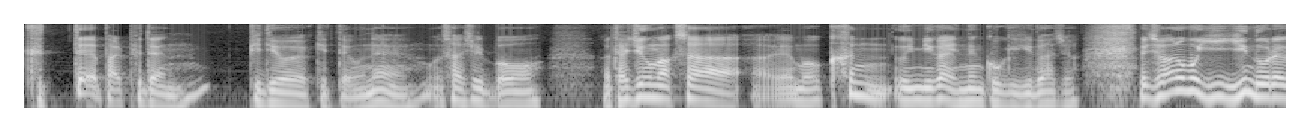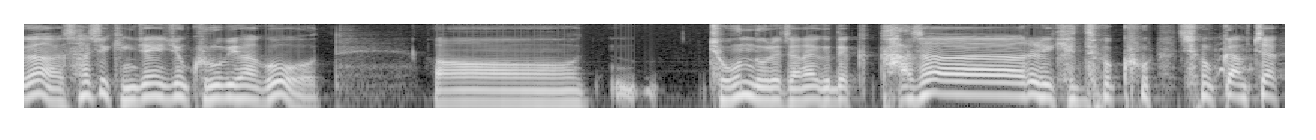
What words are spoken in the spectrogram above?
그때 발표된 비디오였기 때문에 뭐 사실 뭐 대중음악사에 뭐 큰 의미가 있는 곡이기도 하죠. 근데 저는 뭐이 이 노래가 사실 굉장히 좀 그루비하고 어 좋은 노래잖아요. 근데 그 가사를 이렇게 듣고 좀 깜짝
